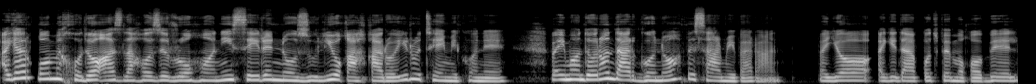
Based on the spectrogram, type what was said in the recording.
اگر قوم خدا از لحاظ روحانی سیر نزولی و قهقرایی رو طی می‌کنه و ایمانداران در گناه به سر می‌برن و یا اگه در قطب مقابل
